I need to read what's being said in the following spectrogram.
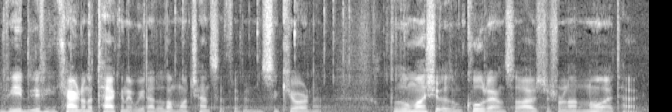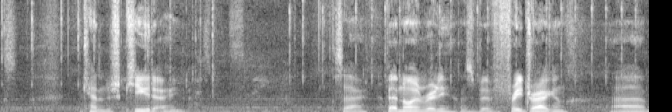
If he, if he carried on attacking it, we'd had a lot more chance of him securing it. Because all my shit was on cooldown, so I was just relying on auto attacks. Ken just queued it. So, a bit annoying really. It was a bit of a free dragon. Um,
